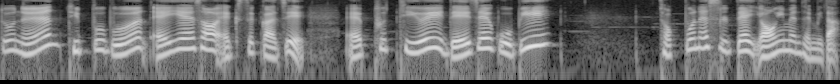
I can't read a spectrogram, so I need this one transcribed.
또는 뒷부분 A에서 X까지 FT의 4제곱이 적분했을 때 0이면 됩니다.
